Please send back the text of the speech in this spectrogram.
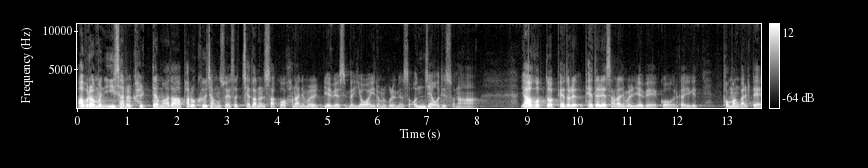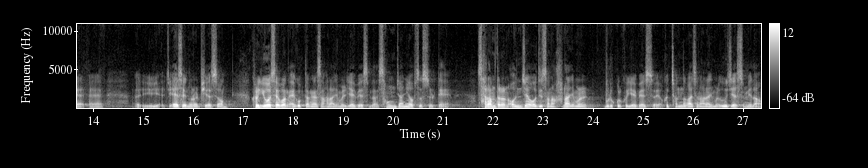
아브라함은 이사를 갈 때마다 바로 그 장소에서 제단을 쌓고 하나님을 예배했습니다. 여호와 이름을 부르면서 언제 어디서나 야곱도 베델, 베델에서 하나님을 예배했고 그러니까 이게 도망갈 때 에서의 눈을 피해서 그리고 요셉은 애굽 땅에서 하나님을 예배했습니다. 성전이 없었을 때 사람들은 언제 어디서나 하나님을 무릎 꿇고 예배했어요. 그 전능하신 하나님을 의지했습니다.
